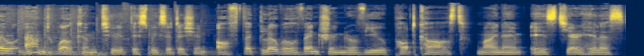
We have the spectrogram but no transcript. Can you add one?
Hello and welcome to this week's edition of the Global Venturing Review podcast. My name is Thierry Heles.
